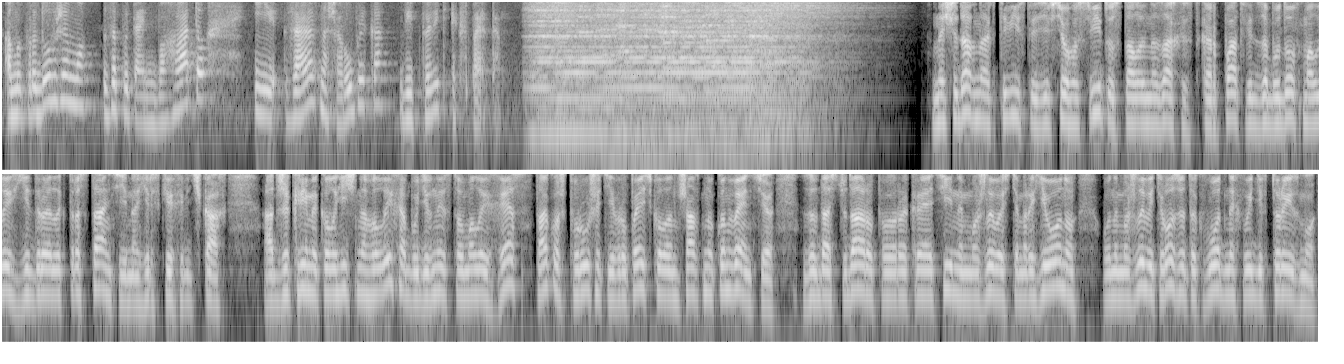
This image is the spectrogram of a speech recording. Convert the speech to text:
А ми продовжуємо запитань багато. І зараз наша рубрика Відповідь експерта. Нещодавно активісти зі всього світу стали на захист Карпат від забудов малих гідроелектростанцій на гірських річках. Адже крім екологічного лиха, будівництво малих ГЕС також порушить європейську ландшафтну конвенцію, завдасть удару по рекреаційним можливостям регіону, унеможливить розвиток водних видів туризму.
